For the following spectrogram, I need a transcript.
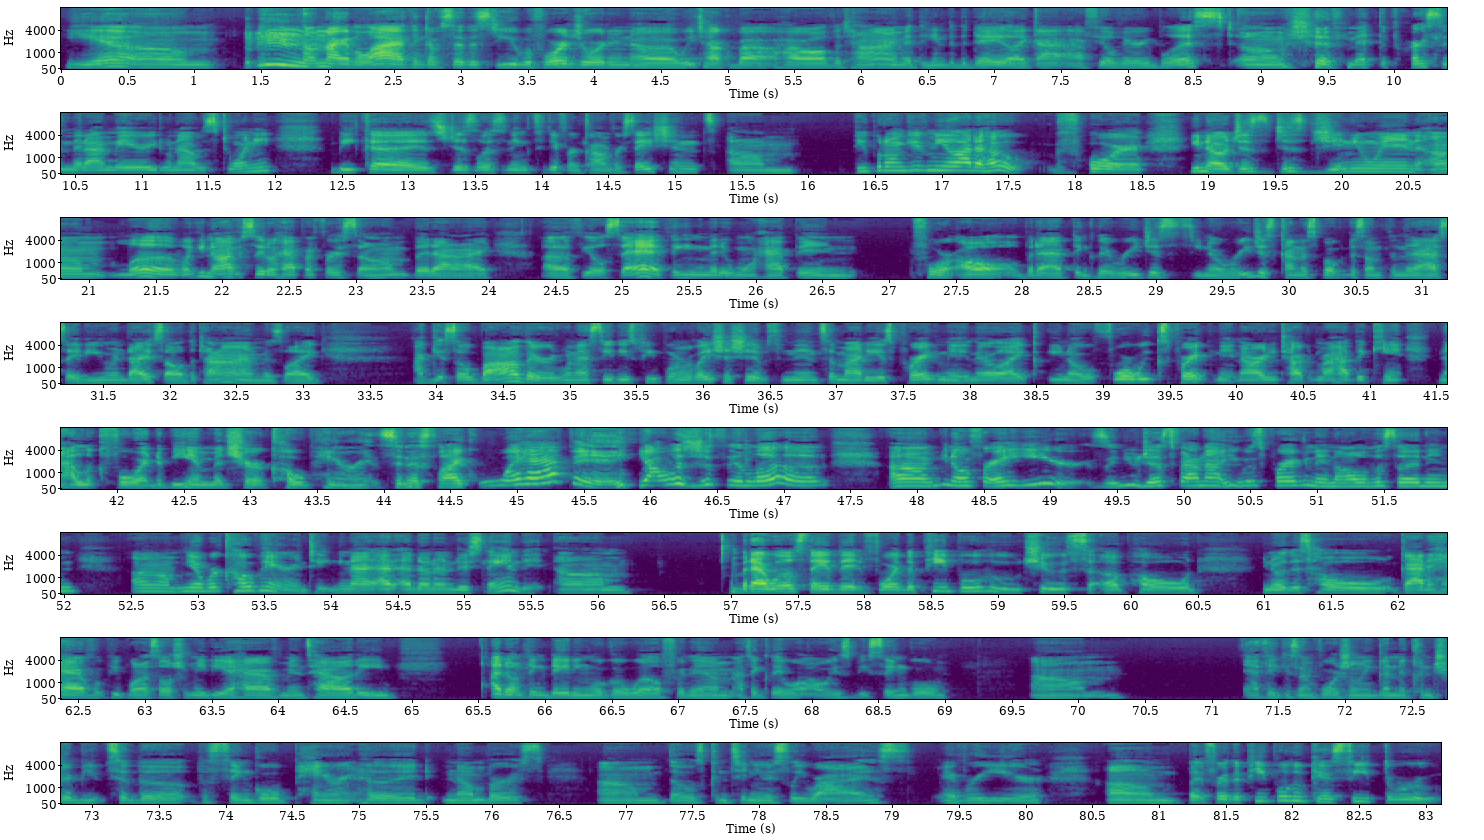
Yeah, um, I'm not gonna lie. I think I've said this to you before, Jordan. Uh, we talk about how all the time at the end of the day, like I, I feel very blessed um to have met the person that I married when I was 20 because just listening to different conversations, um, people don't give me a lot of hope for, you know, just just genuine um love. Like, you know, obviously it'll happen for some, but I uh feel sad thinking that it won't happen for all. But I think that Regis, you know, Regis kind of spoke to something that I say to you and Dice all the time. Is like I get so bothered when I see these people in relationships and then somebody is pregnant and they're like, you know, four weeks pregnant and already talking about how they can't now look forward to being mature co-parents. And it's like, what happened? Y'all was just in love, um, you know, for eight years and you just found out you was pregnant all of a sudden, um, you know, we're co-parenting. You know, I, I don't understand it. Um, but I will say that for the people who choose to uphold, you know, this whole gotta have what people on social media have mentality, I don't think dating will go well for them. I think they will always be single. Um, I think it's unfortunately going to contribute to the the single parenthood numbers. Um, those continuously rise every year. Um, but for the people who can see through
